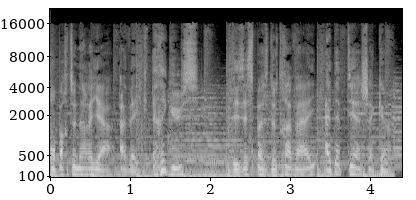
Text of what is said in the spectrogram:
En partenariat avec Regus, des espaces de travail adaptés à chacun.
